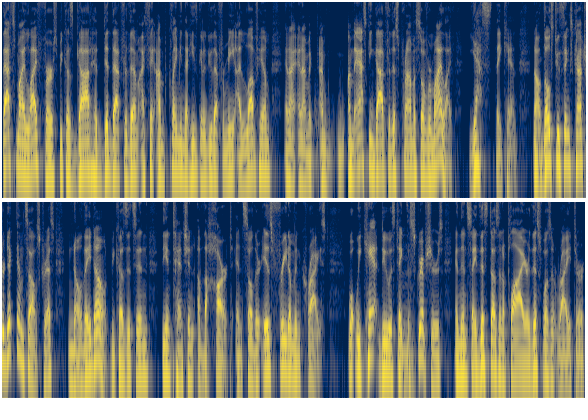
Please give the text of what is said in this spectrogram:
that's my life verse because God had did that for them? I think I'm claiming that He's going to do that for me. I love Him, and I and I'm I'm I'm asking God for this promise over my life. Yes, they can. Now, those two things contradict themselves, Chris. No, they don't, because it's in the intention of the heart. And so there is freedom in Christ. What we can't do is take the scriptures and then say this doesn't apply or this wasn't right or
